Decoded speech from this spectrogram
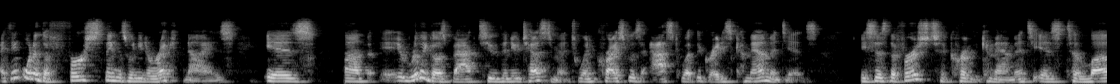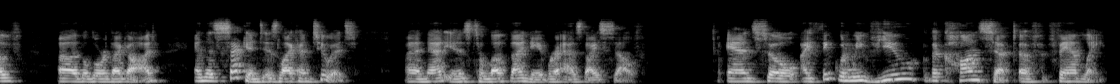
I think one of the first things we need to recognize is um, it really goes back to the New Testament when Christ was asked what the greatest commandment is. He says the first commandment is to love uh, the Lord thy God, and the second is like unto it, and that is to love thy neighbor as thyself. And so I think when we view the concept of family,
